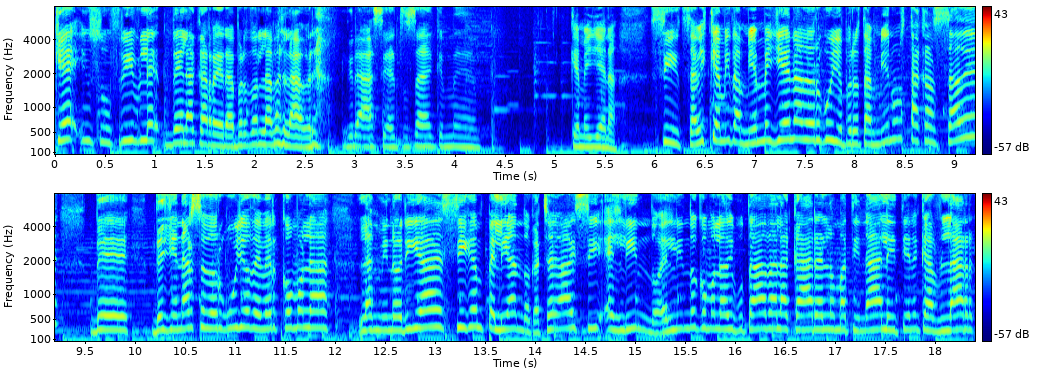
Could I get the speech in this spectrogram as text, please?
Qué insufrible de la carrera. Perdón la palabra. Gracias. Tú sabes que me, me llena. Sí, sabéis que a mí también me llena de orgullo, pero también uno está cansado de, llenarse de orgullo de ver cómo las minorías siguen peleando, ¿cachai? Ay, sí, es lindo, es lindo como la diputada da la cara en los matinales y tiene que hablar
